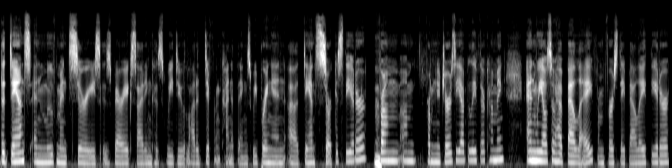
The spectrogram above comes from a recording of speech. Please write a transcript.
the dance and movement series is very exciting because we do a lot of different kind of things. We bring in a dance circus theater mm. from um, from New Jersey, I believe they're coming, and we also have ballet from First State Ballet Theater.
